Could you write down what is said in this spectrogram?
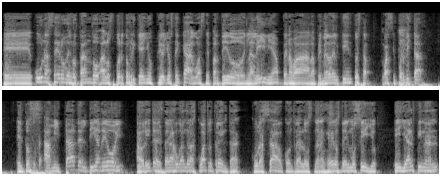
Eh, 1 a 0 derrotando a los puertorriqueños criollos de Caguas. Este partido en la línea, apenas va a la primera del quinto, está casi por mitad. Entonces, a mitad del día de hoy, Ahorita estará jugando a las 4.30 Curazao contra los Naranjeros del Mocillo y ya al final,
